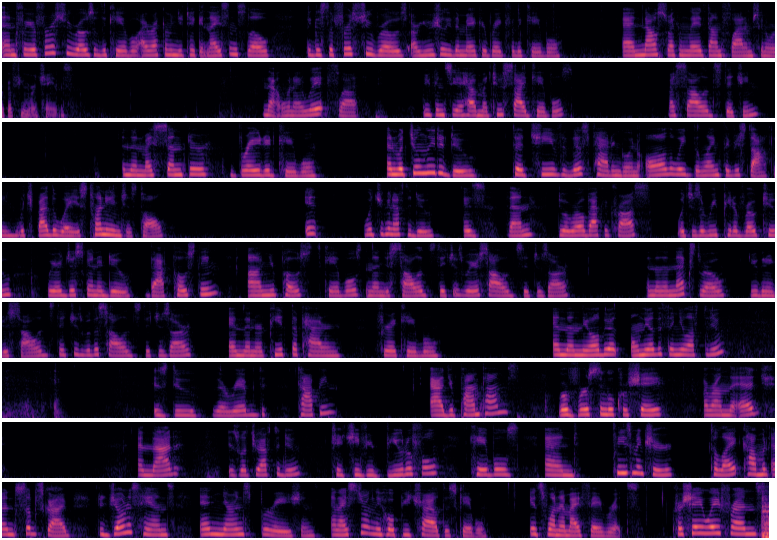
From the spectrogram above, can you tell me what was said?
And for your first few rows of the cable, I recommend you take it nice and slow because the first two rows are usually the make or break for the cable. And now so I can lay it down flat, I'm just going to work a few more chains. Now, when I lay it flat, you can see I have my two side cables, my solid stitching, and then my center braided cable. And what you'll need to do to achieve this pattern going all the way the length of your stocking, which by the way is 20 inches tall, it what you're going to have to do is then do a row back across, which is a repeat of row 2, where you're just going to do back posting on your post cables and then just solid stitches where your solid stitches are. And then the next row, you're going to do solid stitches where the solid stitches are and then repeat the pattern for a cable. And then the only other thing you'll have to do is do the ribbed topping, add your pom-poms, reverse single crochet around the edge, and that is what you have to do to achieve your beautiful cables. And please make sure to like, comment, and subscribe to Jonah's Hands and Yarnspirations. And I certainly hope you try out this cable. It's one of my favorites. Crochet away, friends!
